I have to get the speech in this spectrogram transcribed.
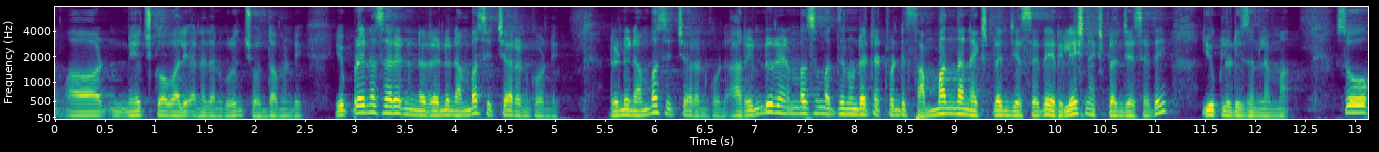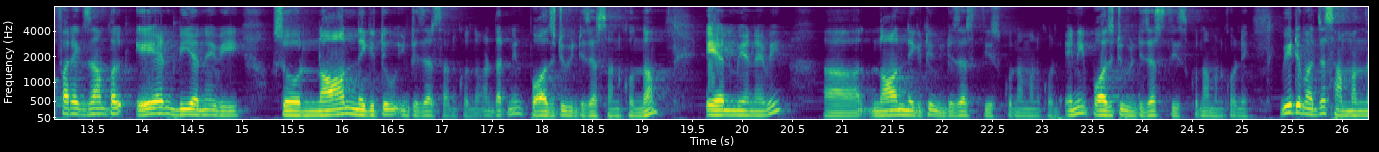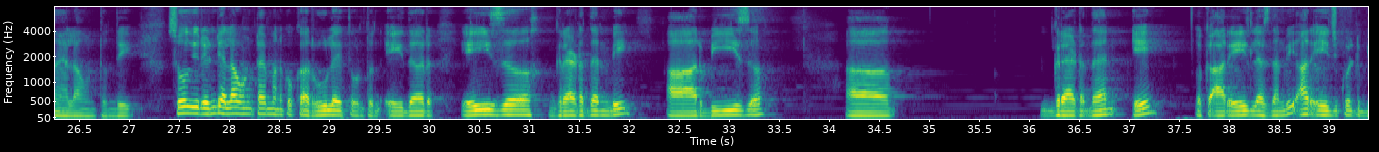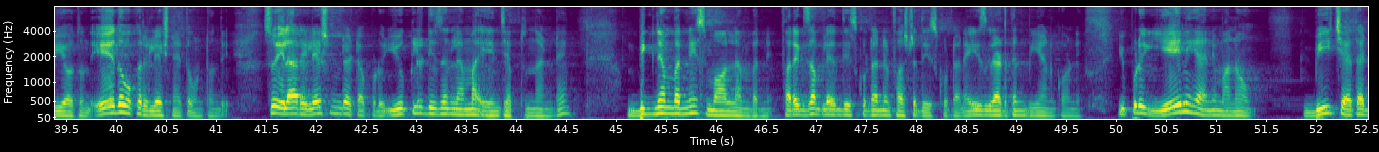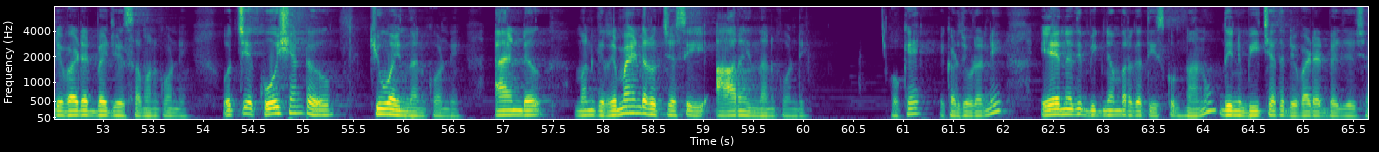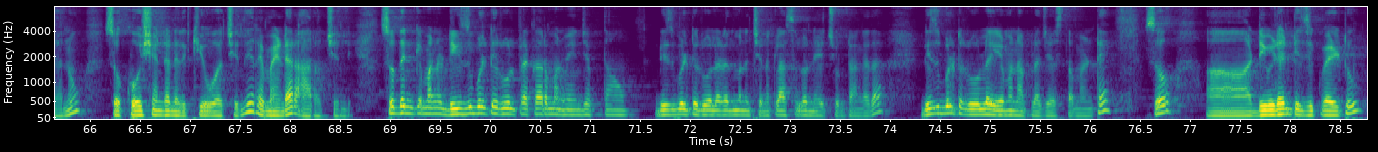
నేర్చుకోవాలి అనే దాని గురించి చూద్దామండి. ఎప్పుడైనా సరే నేను రెండు నెంబర్స్ ఇచ్చారనుకోండి. రెండు నెంబర్స్ ఇచ్చారనుకోండి. ఆ రెండు నెంబర్స్ మధ్యన ఉండేటటువంటి సంబంధాన్ని ఎక్స్ప్లెయిన్ చేసేదే రిలేషన్ ఎక్స్ప్లెయిన్ చేసేదే Euclid division lemma. So for example A and B అనేవి సో నాన్ నెగిటివ్ ఇంటిజర్స్ అనుకుందాం. And that mean positive integers అనుకుందాం. ఏ అండ్ బి అనేవి నాన్ నెగిటివ్ ఇంటిజర్స్ తీసుకున్నాం అనుకోండి. ఎనీ పాజిటివ్ ఇంటిజర్స్ తీసుకున్నాం అనుకోండి. వీటి మధ్య సంబంధం ఎలా ఉంటుంది? సో ఈ రెండు ఎలా ఉంటాయి? మనకు ఒక రూల్ అయితే ఉంటుంది. Either A is greater then B or B is greater then A ఒక or A's less than B or A's equal to B అవుతుంది. ఏదో ఒక రిలేషన్ అయితే ఉంటుంది. సో ఇలా రిలేషన్ ఉండేటప్పుడు యూక్లిడిజన్ లెమ్మ ఏం చెప్తుందంటే బిగ్ నెంబర్ని స్మాల్ నెంబర్ని. ఫర్ ఎగ్జాంపుల్ ఏది తీసుకుంటాను నేను ఫస్ట్ తీసుకుంటాను. ఈజ్ గ్రేటర్ దెన్ బి అనుకోండి. ఇప్పుడు ఏని కానీ మనం బి చేత డివైడెడ్ బై చేసామనుకోండి వచ్చే కోషంట్ క్యూ అయిందనుకోండి అండ్ మనకి రిమైండర్ వచ్చేసి ఆర్ అయిందనుకోండి. ఓకే? ఇక్కడ చూడండి. ఏ అనేది బిగ్ నెంబర్గా తీసుకుంటున్నాను. దీన్ని బీ చేత డివైడెడ్ బై చేశాను. సో కోషంట్ అనేది క్యూ వచ్చింది రిమైండర్ ఆర్ వచ్చింది. సో దీనికి మనం డిజిబిలిటీ రూల్ ప్రకారం మనం ఏం చెప్తాం? డిజిబిలిటీ రూల్ అనేది మనం చిన్న క్లాసులో నేర్చుంటాం కదా? డిజిబిలిటీ రూల్లో ఏమైనా అప్లై చేస్తామంటే so dividend is equal to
